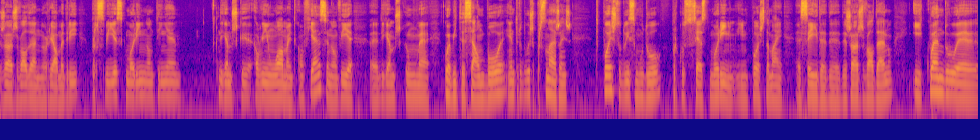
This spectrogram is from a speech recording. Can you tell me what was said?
Jorge Valdano no Real Madrid, percebia-se que Mourinho não tinha, digamos que ali um homem de confiança, não havia, eh, digamos que uma coabitação boa entre duas personagens. Depois tudo isso mudou porque o sucesso de Mourinho impôs também a saída de, de Jorge Valdano e quando eh,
